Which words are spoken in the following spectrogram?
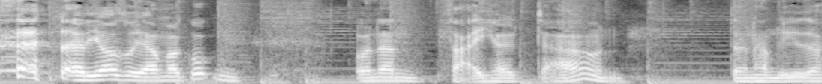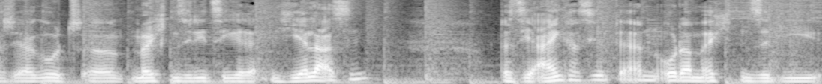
da hatte ich auch so, ja, mal gucken. Und dann war ich halt da und dann haben die gesagt, ja gut, äh, möchten Sie die Zigaretten hier lassen, dass sie einkassiert werden, oder möchten Sie, die,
